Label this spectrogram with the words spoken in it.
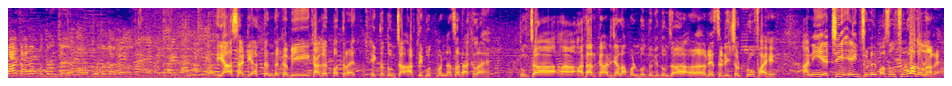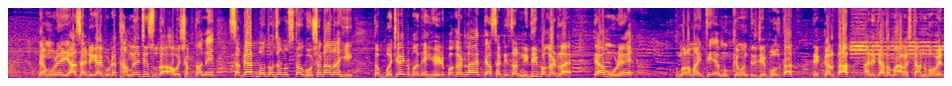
काय कागदपत्रांची पूर्तता करणार यासाठी अत्यंत कमी कागदपत्र आहेत. एक तर तुमचा आर्थिक उत्पन्नाचा दाखला आहे. तुमचा आधार कार्ड ज्याला आपण म्हणतो की तुमचा रेसिडेन्शियल प्रूफ आहे. आणि याची एक जुलैपासून सुरुवात होणार आहे. त्यामुळे यासाठी काय कुठे थांबण्याची सुद्धा आवश्यकता नाही. सगळ्यात महत्त्वाचं नुसतं घोषणा नाही तर बजेटमध्ये हेड पकडला आहे त्यासाठीचा निधी पकडला आहे त्यामुळे तुम्हाला माहिती आहे मुख्यमंत्री जे बोलतात ते करतात आणि ते आता महाराष्ट्र अनुभवेल.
